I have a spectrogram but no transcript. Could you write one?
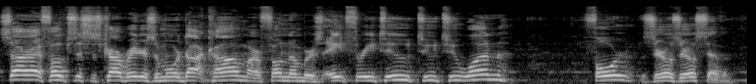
So, all right, folks, this is carburetorsandmore.com. Our phone number is 832 221 4007.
